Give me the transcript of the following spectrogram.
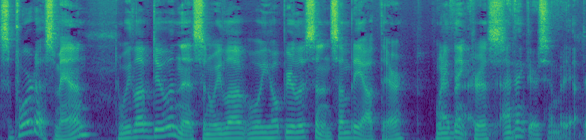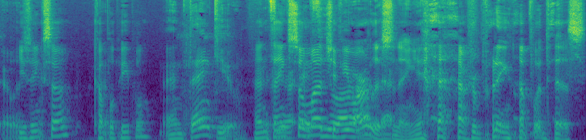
support us, man. We love doing this, and we love. We hope you're listening. Somebody out there. What do you think, Chris? I think there's somebody out there listening. You think so? A couple people? And thank you. And If thanks so much if you are, out there. listening. Yeah, for putting up with this.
